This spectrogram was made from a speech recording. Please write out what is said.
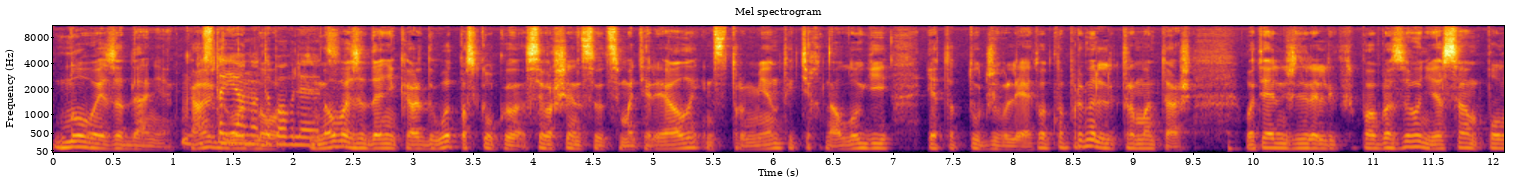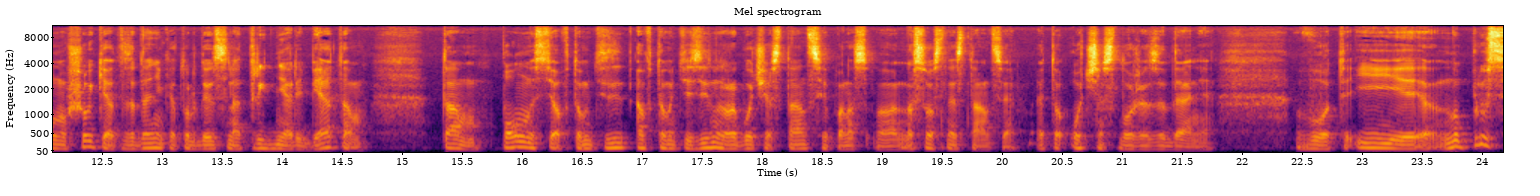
новое задание. Каждый Постоянно год новое. добавляется. Новое задание каждый год, поскольку совершенствуются материалы, инструменты, технологии. Это тут же влияет. Вот, например, электромонтаж. Вот я инженер по образованию, я сам в полном шоке от задания, которое дается на три дня ребятам. Там полностью автоматизирована рабочая станция, по насосная станция. Это очень сложное задание. Вот. И, ну, плюс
